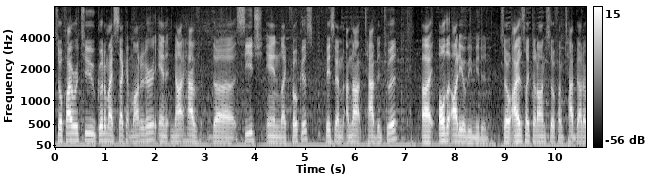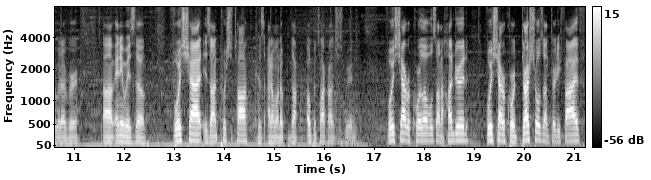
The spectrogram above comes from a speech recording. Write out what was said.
So if I were to go to my second monitor and not have the siege in like focus, basically I'm, I'm not tabbed into it, uh, all the audio will be muted. So I just like that on. So if I'm tabbed out or whatever. Um, anyways, though, voice chat is on push to talk because I don't want open talk, open talk on. It's just weird. Voice chat record levels on 100. Voice chat record thresholds on 35.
